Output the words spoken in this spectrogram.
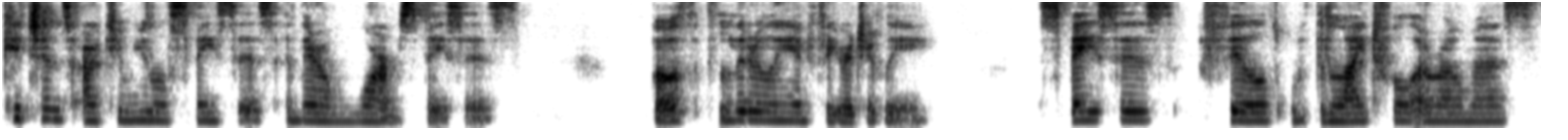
Kitchens are communal spaces and they're warm spaces, both literally and figuratively. Spaces filled with delightful aromas.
